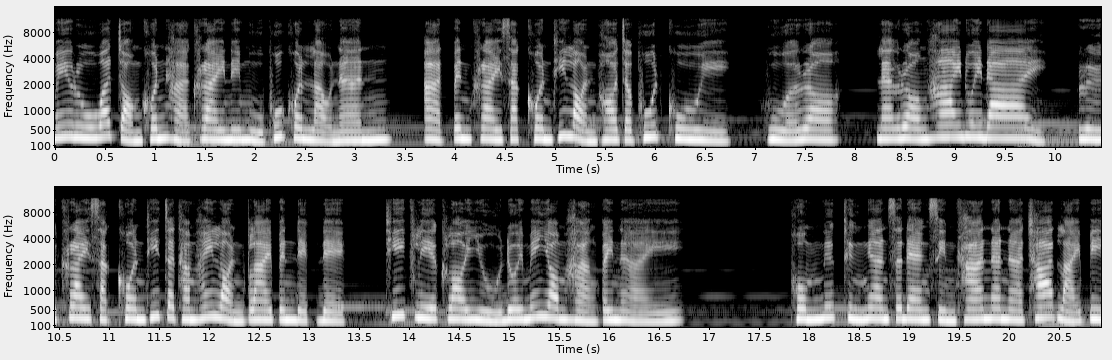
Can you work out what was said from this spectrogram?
ไม่รู้ว่าจอมค้นหาใครในหมู่ผู้คนเหล่านั้น อาจเป็นใครสักคนที่หล่อนพอจะพูดคุย หัวเราะและร้องไห้ด้วยได้ หรือใครสักคนที่จะทำให้หล่อนกลายเป็นเด็กๆ ที่เคลียร์คลอยอยู่โดยไม่ยอมห่างไปไหน ผมนึกถึงงานแสดงสินค้านานาชาติหลายปี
